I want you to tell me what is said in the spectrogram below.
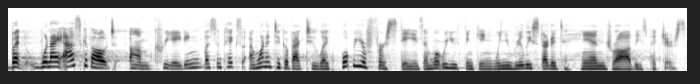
but when I ask about um, creating LessonPix, I wanted to go back to like, what were your first days and what were you thinking when you really started to hand draw these pictures?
